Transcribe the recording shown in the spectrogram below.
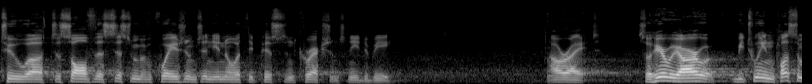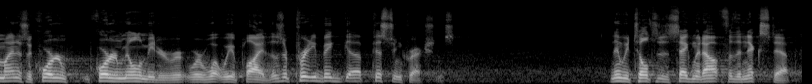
to, uh, to solve this system of equations and you know what the piston corrections need to be. All right. So here we are between plus and minus a quarter, quarter millimeter were what we applied. Those are pretty big uh, piston corrections. then we tilted the segment out for the next step.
